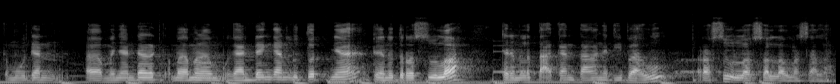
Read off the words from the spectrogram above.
kemudian eh, menyandar menggandengkan lututnya dengan lutut Rasulullah dan meletakkan tangannya di bahu Rasulullah Sallallahu Alaihi Wasallam.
